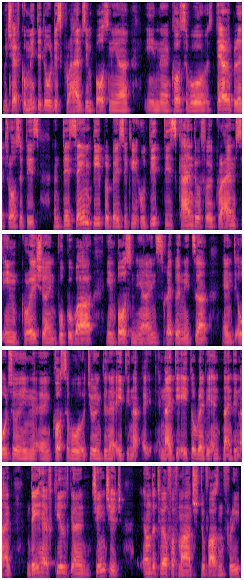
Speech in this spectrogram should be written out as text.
which have committed all these crimes in Bosnia, in uh, Kosovo, terrible atrocities, And the same people basically who did this kind of uh, crimes in Croatia, in Vukovar, in Bosnia, in Srebrenica, and also in uh, Kosovo during the 98 already and 99, they have killed uh, on the 12th of March 2003,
